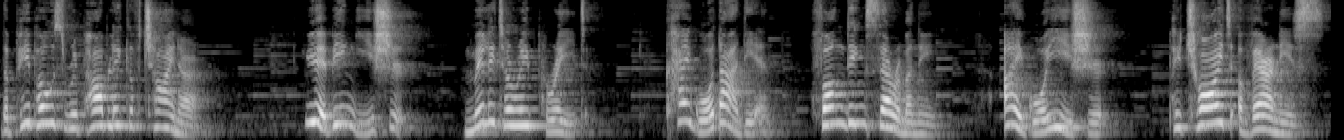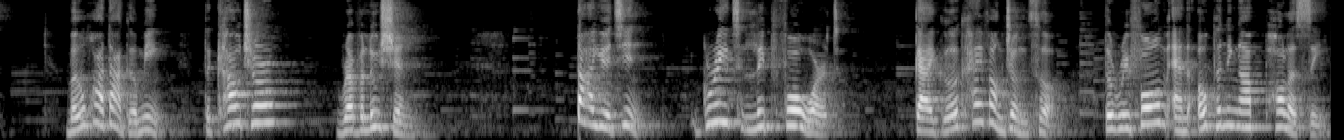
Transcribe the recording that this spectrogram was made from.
The People's Republic of China。阅兵仪式 （military parade）、开国大典 （founding ceremony）、爱国意识 （patriot awareness）、文化大革命 （the Cultural Revolution）、大跃进 （Great Leap Forward）、改革开放政策 （the Reform and Opening Up Policy）、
